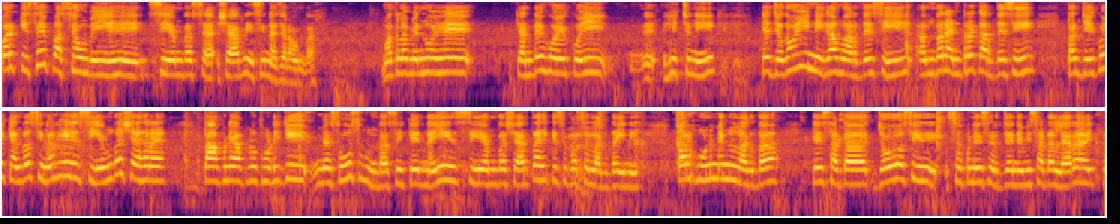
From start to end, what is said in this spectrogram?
ਪਰ ਕਿਸੇ ਪਾਸਿਓਂ ਵੀ ਇਹ ਸੀਐਮ ਦਾ ਸ਼ਹਿ- ਸ਼ਹਿਰ ਨਹੀਂ ਸੀ ਨਜ਼ਰ ਆਉਂਦਾ। ਮਤਲਬ ਮੈਨੂੰ ਇਹ ਕਹਿੰਦੇ ਹੋਏ ਕੋਈ ਹਿੱਚ ਨਹੀਂ ਕਿ ਜਦੋਂ ਹੀ ਨਿਗਾਹ ਮਾਰਦੇ ਸੀ ਅੰਦਰ ਐਂਟਰ ਕਰਦੇ ਸੀ ਤਾਂ ਜੇ ਕੋਈ ਕਹਿੰਦਾ ਸੀ ਨਾ ਵੀ ਇਹ ਸੀਐਮ ਦਾ ਸ਼ਹਿਰ ਹੈ ਤਾਂ ਆਪਣੇ ਆਪ ਨੂੰ ਥੋੜੀ ਜੀ ਮਹਿਸੂਸ ਹੁੰਦਾ ਸੀ ਕਿ ਨਹੀਂ ਸੀਐਮ ਦਾ ਸ਼ਹਿਰ ਤਾਂ ਇਹ ਕਿਸੇ ਪਾਸੋਂ ਲੱਗਦਾ ਹੀ ਨਹੀਂ। ਪਰ ਹੁਣ ਮੈਨੂੰ ਲੱਗਦਾ ਕਿ ਸਾਡਾ ਜੋ ਅਸੀਂ ਸੁਪਨੇ ਸਿਰਜੇ ਨੇ ਵੀ ਸਾਡਾ ਲਹਿਰਾ ਇੱਕ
